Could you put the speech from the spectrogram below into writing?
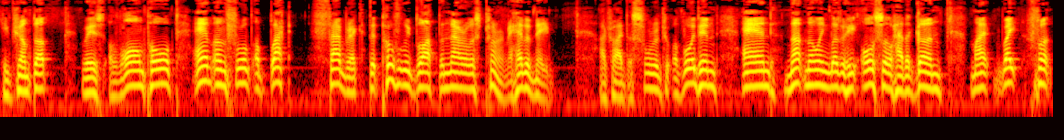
He jumped up, raised a long pole, and unfurled a black fabric that totally blocked the narrowest turn ahead of me. I tried to swerve to avoid him, and not knowing whether he also had a gun, my right front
